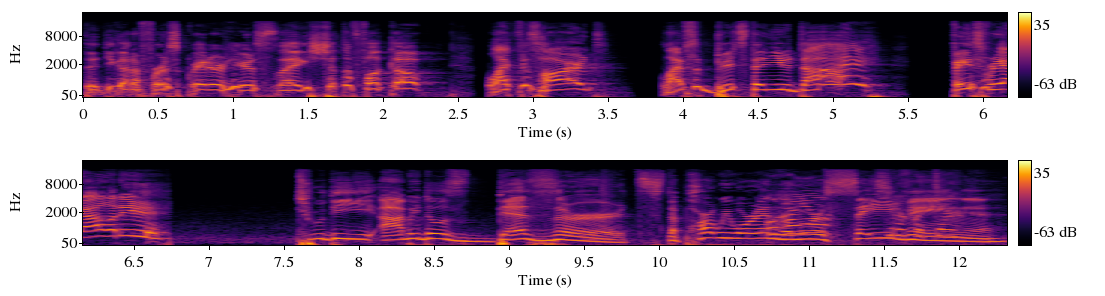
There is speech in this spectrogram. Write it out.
Then you got a first grader here saying, shut the fuck up. Life is hard. Life's a bitch, then you die. face reality? To the Abydos Desert, the part we were in when we were saving.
